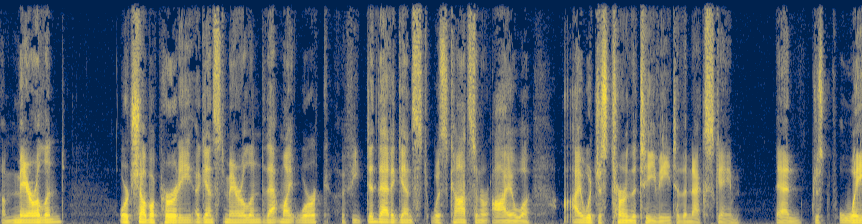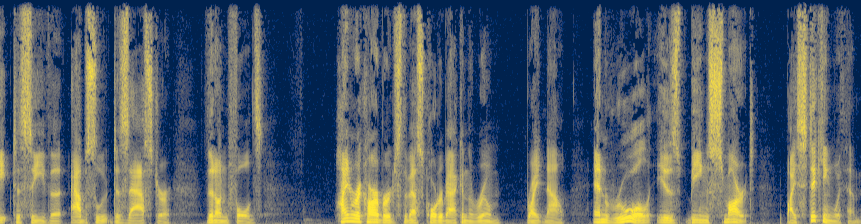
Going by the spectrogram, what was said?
uh, Maryland or Chubba Purdy against Maryland, that might work. If he did that against Wisconsin or Iowa, I would just turn the TV to the next game and just wait to see the absolute disaster that unfolds. Heinrich Haarberg's the best quarterback in the room right now, and Rhule is being smart by sticking with him.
